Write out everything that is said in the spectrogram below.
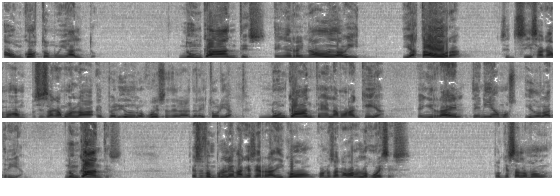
a un costo muy alto. Nunca antes en el reinado de David y hasta ahora, si, sacamos, si sacamos el periodo de los jueces de la, de la historia, nunca antes en la monarquía en Israel teníamos idolatría. Nunca antes. Eso fue un problema que se radicó cuando se acabaron los jueces. Porque Salomón,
